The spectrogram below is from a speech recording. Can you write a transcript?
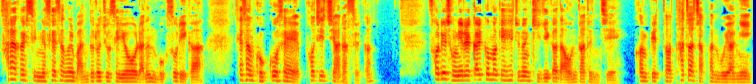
살아갈 수 있는 세상을 만들어주세요 라는 목소리가 세상 곳곳에 퍼지지 않았을까? 서류 정리를 깔끔하게 해주는 기기가 나온다든지 컴퓨터 타자 자판 모양이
